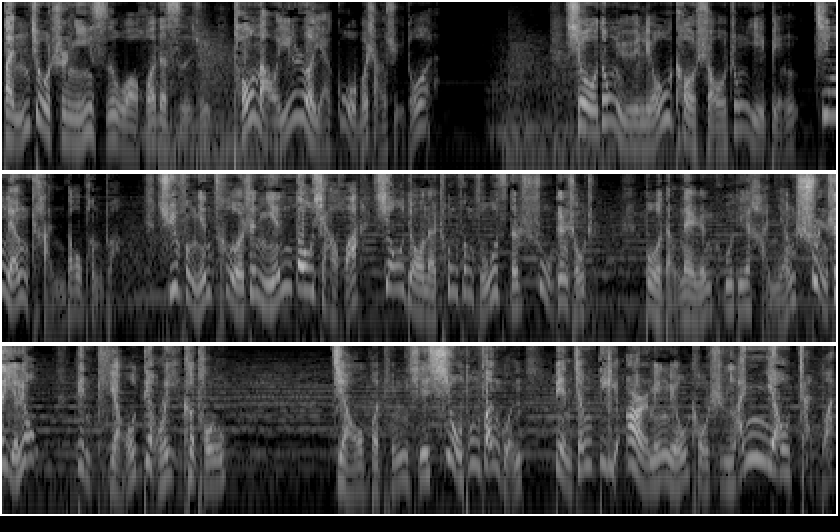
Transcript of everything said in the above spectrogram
本就是你死我活的死局，头脑一热也顾不上许多了。秀东与流寇手中一柄精良砍刀碰撞，徐凤年侧身年刀下滑，削掉那冲锋卒子的数根手指，不等那人哭爹喊娘，顺势一撩。便挑掉了一颗头颅，脚不停歇，袖东翻滚，便将第二名流寇是拦腰斩断。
